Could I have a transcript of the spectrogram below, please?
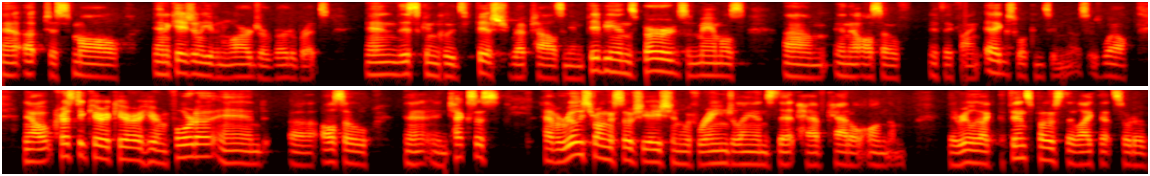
uh up to small and occasionally even larger vertebrates. And this includes fish, reptiles, and amphibians, birds, and mammals. Um, and they'll also, if they find eggs, will consume those as well. Now, crested caracara here in Florida and uh, also in, in Texas have a really strong association with rangelands that have cattle on them. They really like the fence posts. They like that sort of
